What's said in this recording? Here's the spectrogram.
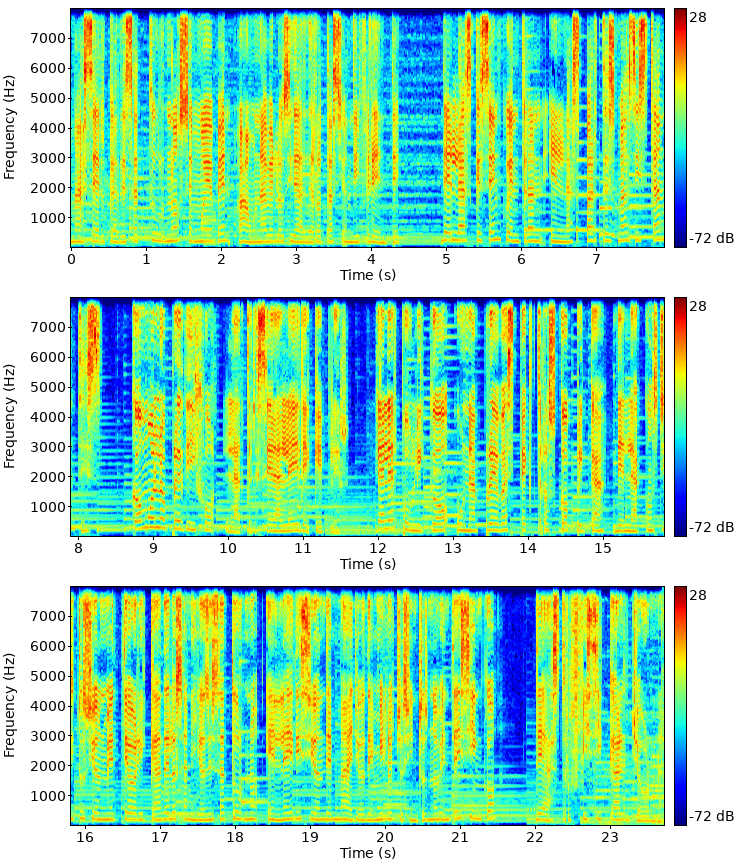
más cerca de Saturno se mueven a una velocidad de rotación diferente de las que se encuentran en las partes más distantes, como lo predijo la tercera ley de Kepler. Keller publicó una prueba espectroscópica de la constitución meteórica de los anillos de Saturno en la edición de mayo de 1895 The Astrophysical Journal.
